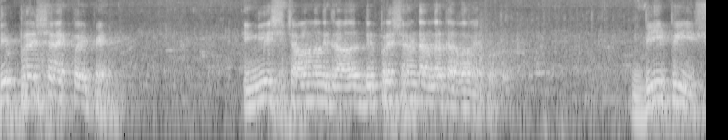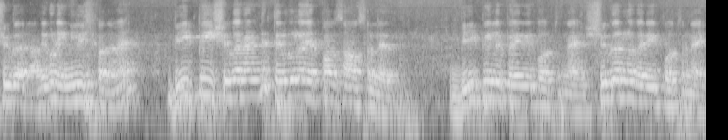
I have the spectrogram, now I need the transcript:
డిప్రెషన్ ఎక్కువైపోయింది. ఇంగ్లీష్ చాలామందికి రాదు డిప్రెషన్ అంటే అందరికి అర్థమైపోతుంది. బీపీ షుగర్ అది కూడా ఇంగ్లీష్ పదమే. బీపీ షుగర్ అంటే తెలుగులో చెప్పాల్సిన అవసరం లేదు. బీపీలు పెరిగిపోతున్నాయి షుగర్లు పెరిగిపోతున్నాయి.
